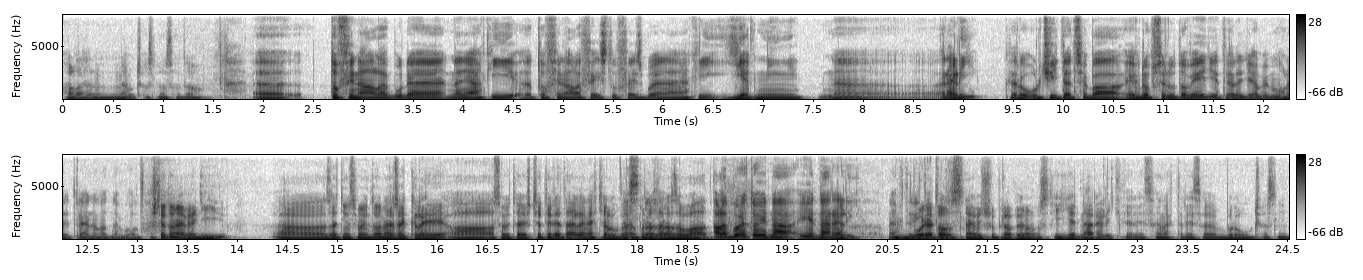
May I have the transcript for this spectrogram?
ale neúčastnil se toho. Uh, to finále bude na nějaký, to finále face to face bude na nějaký jedný uh, rally, kterou určitě třeba, jak dopředu to vědí ty lidi, aby mohli trénovat nebo... Ještě to nevědí, zatím jsme jim to neřekli a asi to ještě ty detaily nechtěl úplně prozrazovat. Ale bude to jedna, jedna rally. Na bude to, to s největší pravděpodobností jedna rally, který se, na které se budou účastnit.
